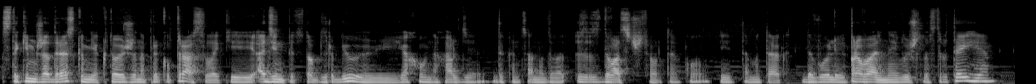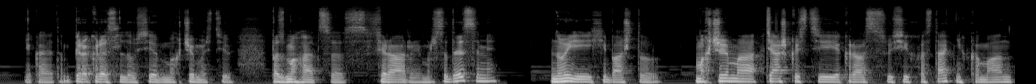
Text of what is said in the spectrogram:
з такім жа адрэзкам як той же напрыклад трасл які адзін підстоп зрабіў і ехаў на хардзе до конца на 2 з 24 кола. І там і так даволі правальная выйшла стратэгія якая там перакрэсліла ўсе магчымасці пазмагацца з феррары мерседесамі. Ну і хіба што Магчыма, цяжкасці якраз усіх астатніх каманд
